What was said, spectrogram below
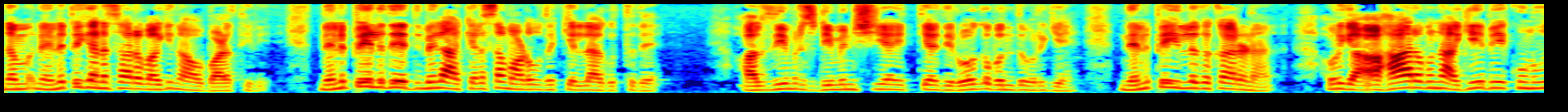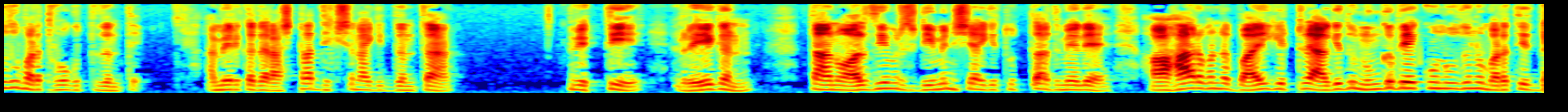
ನಮ್ಮ ನೆನಪಿಗೆ ಅನುಸಾರವಾಗಿ ನಾವು ಬಾಳ್ತೀವಿ. ನೆನಪೇ ಇಲ್ಲದೆ ಇದ್ದ ಮೇಲೆ ಆ ಕೆಲಸ ಮಾಡುವುದಕ್ಕೆಲ್ಲ ಆಗುತ್ತದೆ ಆಲ್ಝೀಮರ್ಸ್ ಡಿಮೆನ್ಷಿಯಾ ಇತ್ಯಾದಿ ರೋಗ ಬಂದವರಿಗೆ ನೆನಪೇ ಇಲ್ಲದ ಕಾರಣ ಅವರಿಗೆ ಆಹಾರವನ್ನು ಅಗಿಯಬೇಕು ಅನ್ನುವುದು ಮರೆತು ಹೋಗುತ್ತದಂತೆ. ಅಮೆರಿಕದ ರಾಷ್ಟ್ರಾಧ್ಯಕ್ಷನಾಗಿದ್ದಂಥ ವ್ಯಕ್ತಿ ರೇಗನ್ ತಾನು ಆಲ್ಝೀಮರ್ಸ್ ಡಿಮೆನ್ಷಿಯಾಗಿ ತುತ್ತಾದ ಮೇಲೆ ಆಹಾರವನ್ನು ಬಾಯಿಗಿಟ್ಟರೆ ಅಗೆದು ನುಂಗಬೇಕು ಅನ್ನುವುದನ್ನು ಮರೆತಿದ್ದ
